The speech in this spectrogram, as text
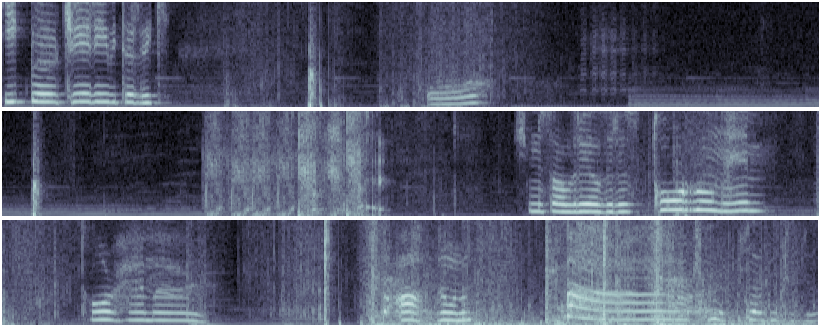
İlk böyle çeyreği bitirdik. Oo. Şimdi saldırıya hazırız. Thor'un hem Thor Hammer. Ah vuramadım. Bam! Çok güzel götürdü.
